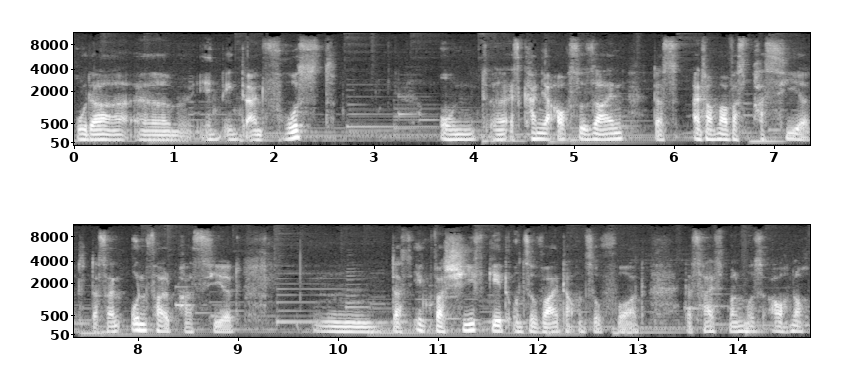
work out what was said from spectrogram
oder ähm, irgendein Frust. Und äh, es kann ja auch so sein, dass einfach mal was passiert, dass ein Unfall passiert, mh, dass irgendwas schief geht und so weiter und so fort. Das heißt, man muss auch noch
